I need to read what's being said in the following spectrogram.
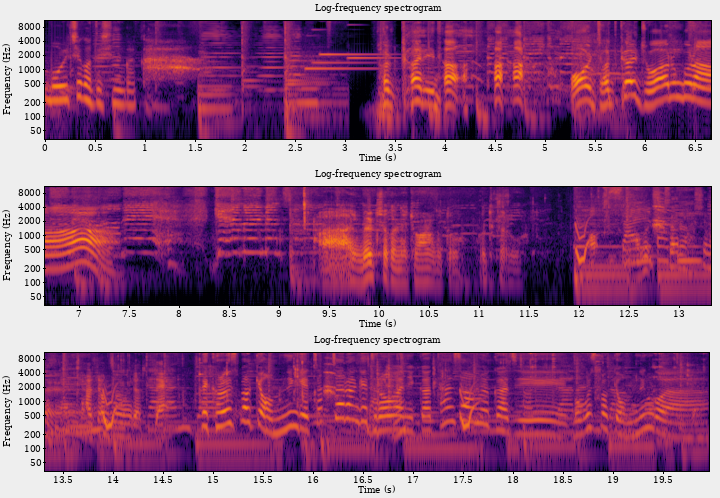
뭘 찍어 드시는 걸까? 젓갈이다. 어, 젓갈 좋아하는구나. 아, 이 멸치가 내 좋아하는 것도 어떻게 알고? 밥을 식사를 하시네. 자주 먹었대. 근데 그럴 수밖에 없는 게 짭짤한 게 들어가니까 탄수화물까지 먹을 수밖에 없는 거야.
